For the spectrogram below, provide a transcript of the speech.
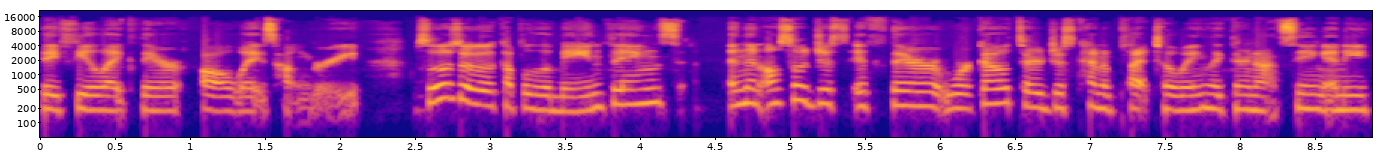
they feel like they're always hungry. So those are a couple of the main things. And then also just if their workouts are just kind of plateauing, like they're not seeing any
